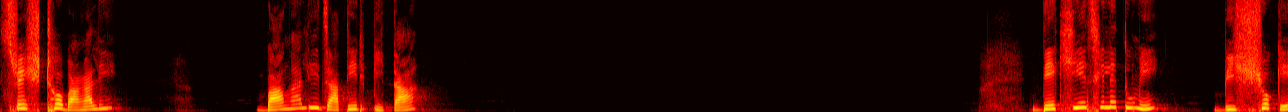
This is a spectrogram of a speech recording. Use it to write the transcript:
শ্রেষ্ঠ বাঙালি বাঙালি জাতির পিতা দেখিয়েছিলে তুমি বিশ্বকে।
